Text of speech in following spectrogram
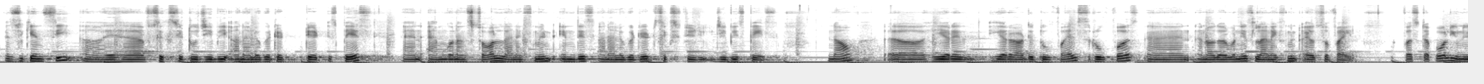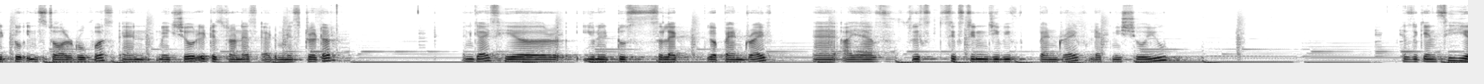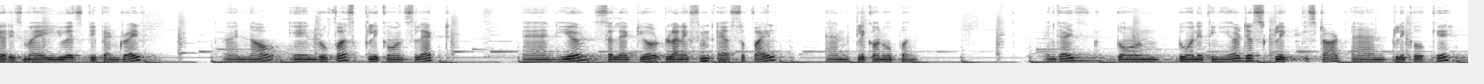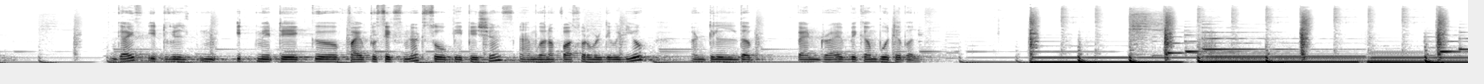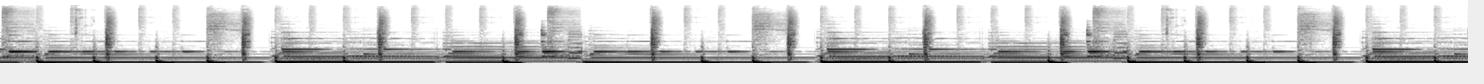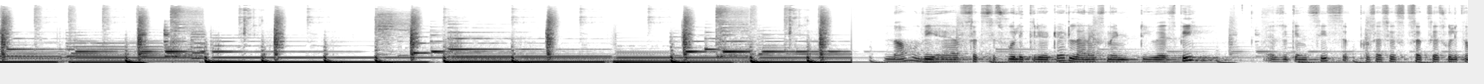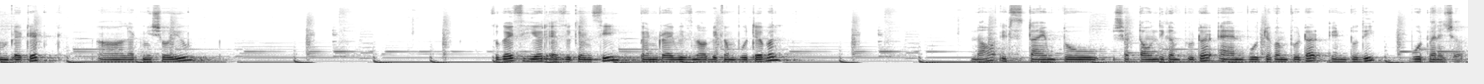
As you can see, I have 62 GB unallocated space and I'm gonna install Linux Mint in this unallocated 62 GB space now uh, here is here are the two files rufus and another one is linux mint. Iso file. First of all you need to install rufus and make sure it is run as administrator. And guys here you need to select your pen drive. Uh, i have 16 gb pen drive. Let me show you. As you can see here is my usb pen drive. And now in rufus click on select. And here select your linux mint. Iso file and click on open. And guys don't do anything here. Just click start and click ok. Guys it will it may take uh, 5 to 6 minutes so be patient. I'm gonna fast forward the video until the pen drive become bootable now we have successfully created linux mint usb as you can see the process is successfully completed. Uh, let me show you. So guys here as you can see pen drive is now become bootable. Now it's time to shut down the computer and boot your computer into the boot manager.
